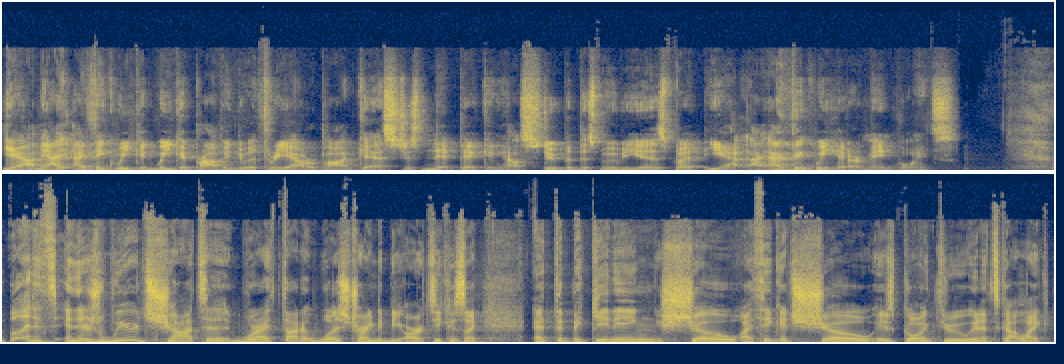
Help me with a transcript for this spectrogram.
Yeah, I mean, I, I think we could we could probably do a three hour podcast just nitpicking how stupid this movie is. But yeah, I, I think we hit our main points. Well, and it's and there's weird shots in it where I thought it was trying to be artsy because like at the beginning Sho, I think its Sho is going through and it's got like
